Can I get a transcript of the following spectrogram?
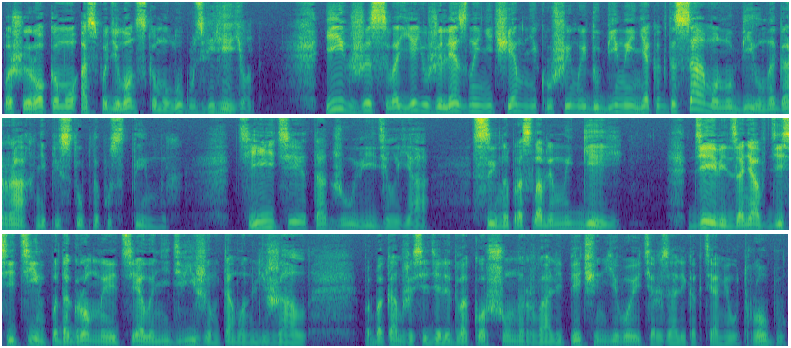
по широкому асфодилонскому лугу зверей он. Их же своею железной, ничем не крушимой дубиной некогда сам он убил на горах неприступно пустынных. Тития также увидел я, сына прославленной Геи. Девять, заняв десятин под огромное тело, недвижим там он лежал — по бокам же сидели два коршуна, рвали печень его и терзали когтями утробу,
